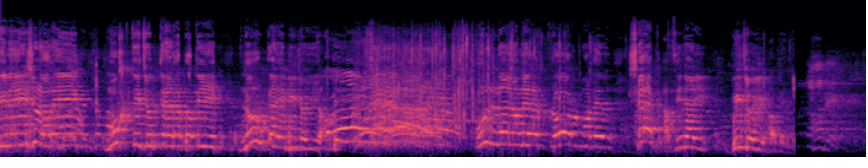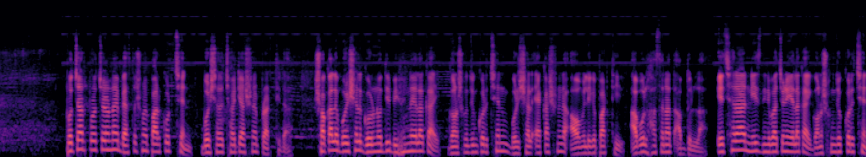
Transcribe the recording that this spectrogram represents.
তিরিশ তারিখ মুক্তিযুদ্ধের প্রতীক নৌকাই বিজয়ী হবে উন্নয়নের মডেল শেখ হাসিনাই বিজয়ী হবে। প্রচার প্রচারণায় ব্যস্ত সময় পার করছেন বরিশালের ছয়টি আসনের প্রার্থীরা। সকালে বরিশাল গরু নদীর বিভিন্ন এলাকায় গণসংযোগ করেছেন বরিশাল এক আসনের আওয়ামী লীগের প্রার্থী আবুল হাসানাত আবদুল্লাহ। এছাড়া নিজ নির্বাচনী এলাকায় গণসংযোগ করেছেন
